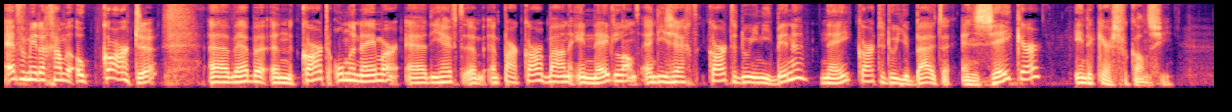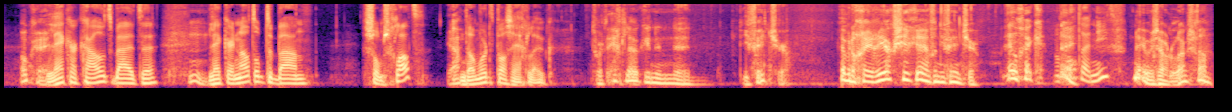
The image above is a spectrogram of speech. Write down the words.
En vanmiddag gaan we ook karten. Eh, we hebben een kartondernemer. eh die heeft een, een paar kartbanen in Nederland. En die zegt: karten doe je niet binnen. Nee, karten doe je buiten. En zeker in de kerstvakantie. Oké. Lekker koud buiten. Lekker nat op de baan. Soms glad. Ja. En dan wordt het pas echt leuk. Het wordt echt leuk in een eh die venture. We hebben nog geen reactie gekregen van die venture. Heel gek. Nog Nee, altijd niet. nee we zouden langs gaan.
